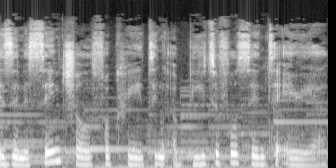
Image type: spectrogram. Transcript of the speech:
is an essential for creating a beautiful center area.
